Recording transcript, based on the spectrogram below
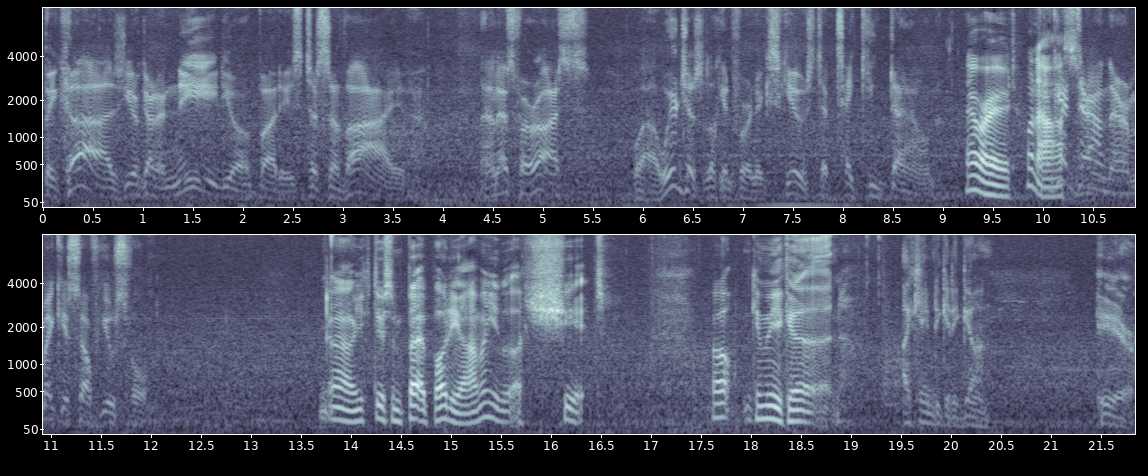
Because you're gonna need your buddies to survive. And as for us, well, we're just looking for an excuse to take you down. Rude. What Now. Get down there and make yourself useful. Oh, you could do some better body armor. You look like shit. Well, give me a gun. I came to get a gun. Here,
